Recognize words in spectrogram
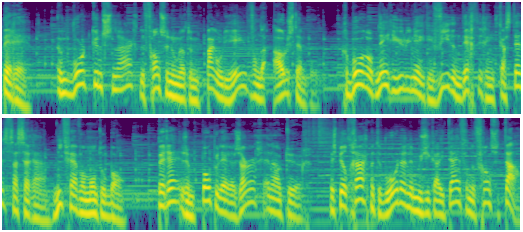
Perret, een woordkunstenaar, de Fransen noemen dat een parolier van de oude stempel. Geboren op 9 juli 1934 in Castel-Sasserin, niet ver van Montauban. Perret is een populaire zanger en auteur. Hij speelt graag met de woorden en de muzikaliteit van de Franse taal.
